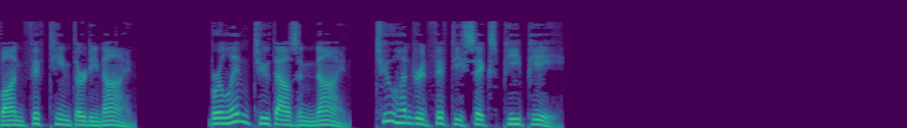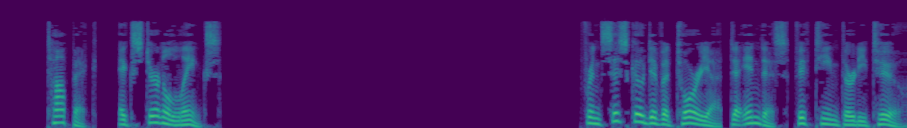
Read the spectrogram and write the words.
von 1539. Berlin 2009. 256 pp. Topic: External links. Francisco de Vitoria, de Indis, 1532.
